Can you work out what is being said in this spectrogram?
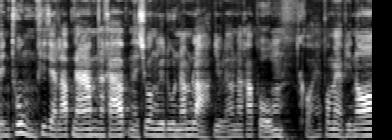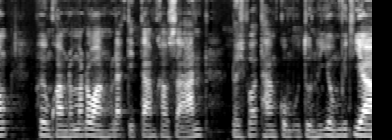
เป็นทุ่งที่จะรับน้ำนะครับ ในช่วงฤดูน้ำหลากอยู่แล้วนะครับผมขอให้พ่อแม่พี่น้อง เพิ่มความระมัดระวัง และติดตามข่าวสาร โดยเฉพาะทางกรมอุตุนิยมวิทยา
